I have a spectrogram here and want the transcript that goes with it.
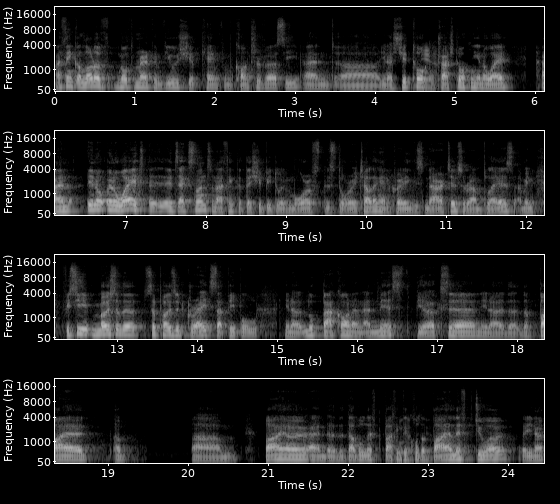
I think a lot of North American viewership came from controversy and uh, you know shit talk, Yeah. and trash talking in a way. And you know, in a way, it's it's excellent, and I think that they should be doing more of the storytelling and creating these narratives around players. I mean, if you see most of the supposed greats that people you know look back on and, and missed, Bjergsen, you know, the the bio, uh, um, bio and uh, the Doublelift, but I think they called it lift, bio lift duo. You know,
